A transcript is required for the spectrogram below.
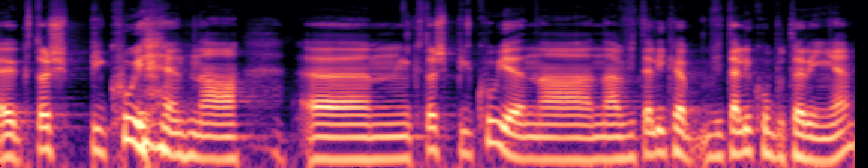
y, ktoś pikuje na ktoś pikuje na, na Vitaliku Buterinie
